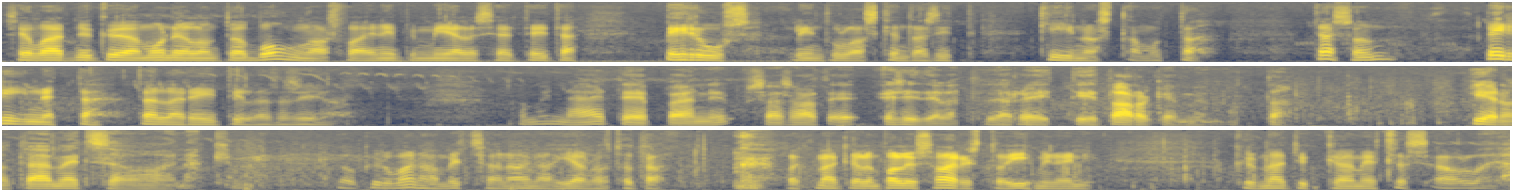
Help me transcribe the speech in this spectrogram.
Se vaan, että nykyään monella on tuo bongaus vai enemmän mielessä, että ei tämä peruslintulaskenta sitten kiinnosta, mutta tässä on perinnettä tällä reitillä tosiaan. No mennään eteenpäin, niin sä saat e- esitellä tätä reittiä tarkemmin, mutta hieno tämä metsä on ainakin. Joo, kyllä vanha metsä on aina hieno. Tota, vaikka mäkin olen paljon saaristoihminen, niin kyllä mä tykkään metsässä olla. Ja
